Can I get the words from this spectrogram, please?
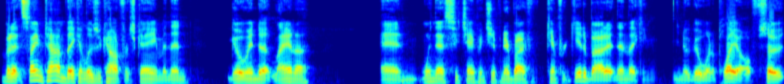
But at the same time, they can lose a conference game and then go into Atlanta and win the SEC championship, and everybody can forget about it, and then they can, you know, go win a playoff. So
